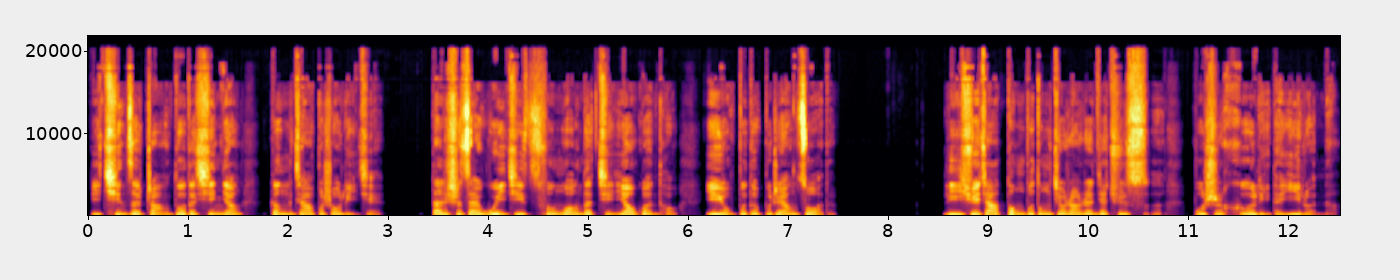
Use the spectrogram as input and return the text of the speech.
比亲自掌舵的新娘更加不守礼节，但是在危急存亡的紧要关头，也有不得不这样做的。理学家动不动就让人家去死，不是合理的议论呢。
